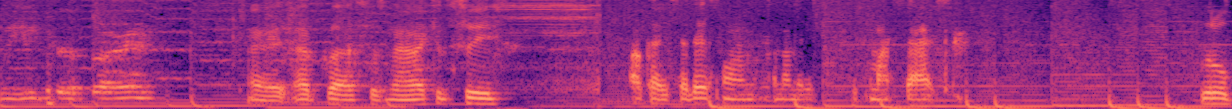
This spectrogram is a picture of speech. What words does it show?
lean so far in. All right, I have glasses now. I can see. Okay, so this one, remember, this is my sack. Little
